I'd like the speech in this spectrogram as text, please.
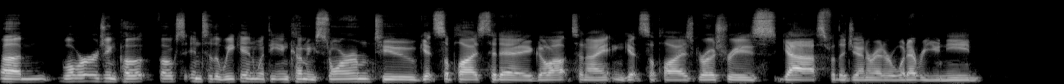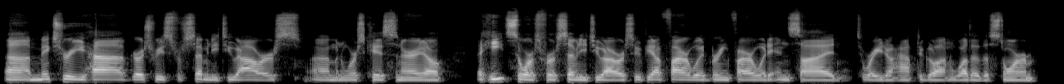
Um, what we're urging po- folks into the weekend with the incoming storm to get supplies today, go out tonight and get supplies, groceries, gas for the generator, whatever you need. Um, make sure you have groceries for 72 hours um, in worst case scenario, a heat source for 72 hours. So if you have firewood, bring firewood inside to where you don't have to go out and weather the storm.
